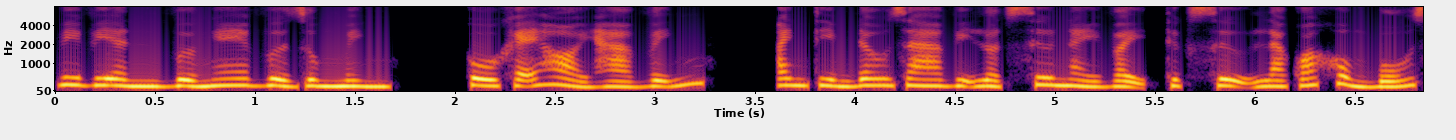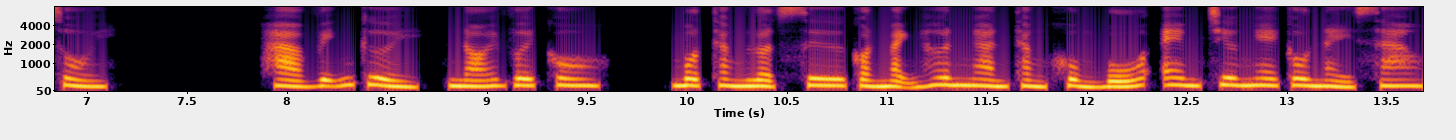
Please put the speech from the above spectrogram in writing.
Vivian vừa nghe vừa dùng mình, cô khẽ hỏi Hà Vĩnh, anh tìm đâu ra vị luật sư này vậy thực sự là quá khủng bố rồi. Hà Vĩnh cười, nói với cô, một thằng luật sư còn mạnh hơn ngàn thằng khủng bố em chưa nghe câu này sao?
